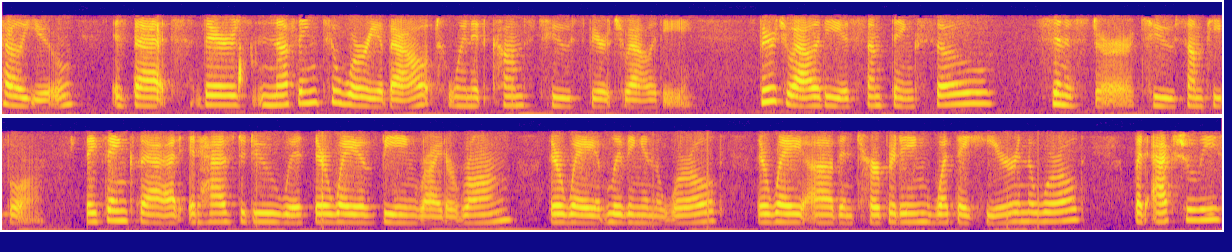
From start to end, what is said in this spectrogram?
tell you is that there's nothing to worry about when it comes to spirituality. Spirituality is something so sinister to some people. They think that it has to do with their way of being right or wrong, their way of living in the world, their way of interpreting what they hear in the world. But actually,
